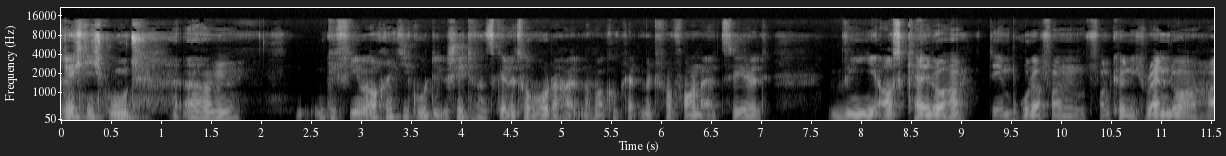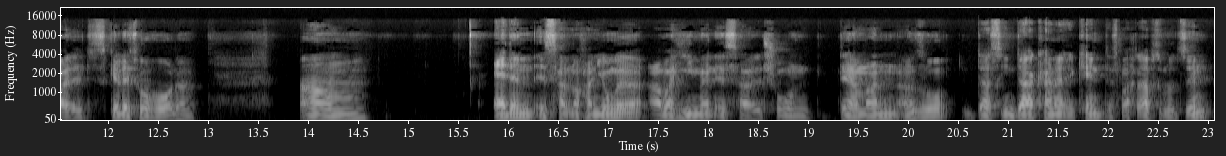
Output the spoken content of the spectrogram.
richtig gut. Ähm, gefiel mir auch richtig gut. Die Geschichte von Skeletor wurde halt nochmal komplett mit von vorne erzählt, wie aus Keldor, dem Bruder von, von König Rendor, halt Skeletor wurde. Ähm, Adam ist halt noch ein Junge, aber He-Man ist halt schon der Mann. Also, dass ihn da keiner erkennt, das macht absolut Sinn.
